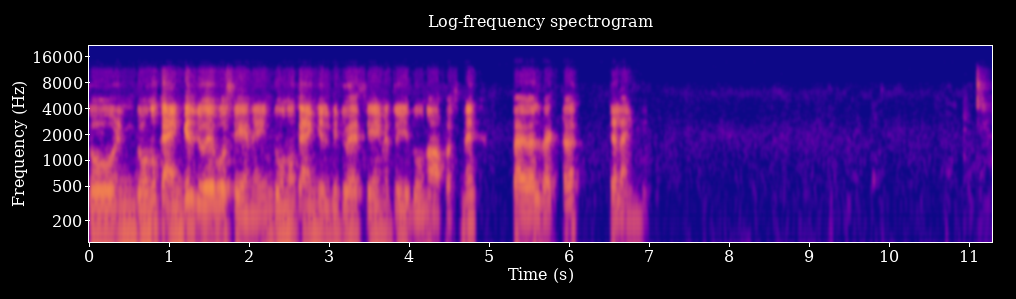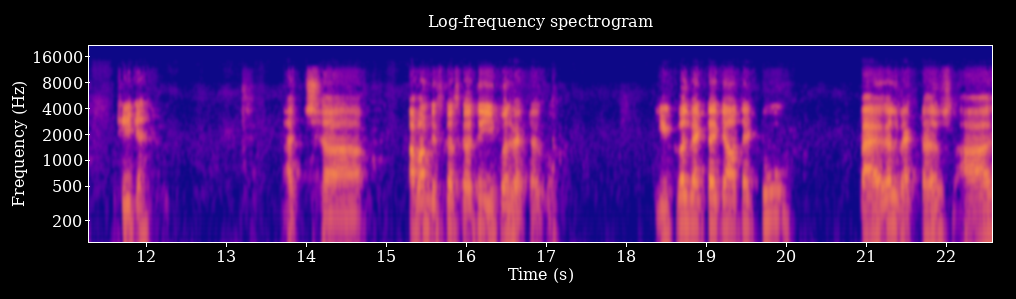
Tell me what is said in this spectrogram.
तो इन दोनों का एंगल जो है वो सेम है। इन दोनों का एंगल भी जो है सेम है तो ये दोनों आपस में पैरल वेक्टर चलाएँगे ठीक है। अच्छा अब हम डिस्कस करते हैं इक्वल वेक्टर को। इक्वल वेक्टर क्या होता है? Two parallel vectors are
